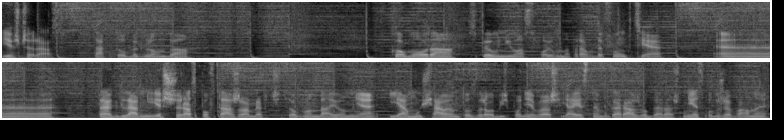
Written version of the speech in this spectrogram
Jeszcze raz, tak to wygląda. Komora spełniła swoją naprawdę funkcję. Eee, tak dla mnie, jeszcze raz powtarzam, jak ci co oglądają mnie, ja musiałem to zrobić, ponieważ ja jestem w garażu, garaż nie jest ogrzewany.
